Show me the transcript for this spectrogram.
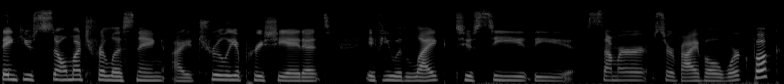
Thank you so much for listening. I truly appreciate it. If you would like to see the summer survival workbook,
